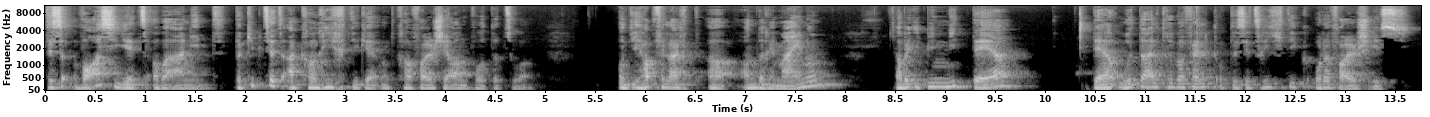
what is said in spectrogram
das war sie jetzt aber auch nicht. Da gibt's jetzt auch keine richtige und keine falsche Antwort dazu. Und ich habe vielleicht eine andere Meinung, aber ich bin nicht der, der Urteil darüber fällt, ob das jetzt richtig oder falsch ist.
